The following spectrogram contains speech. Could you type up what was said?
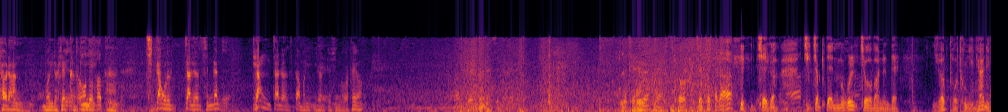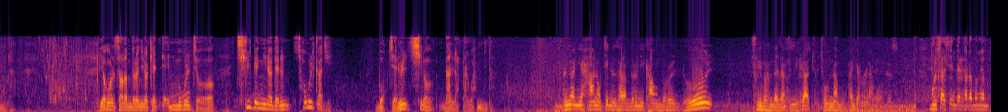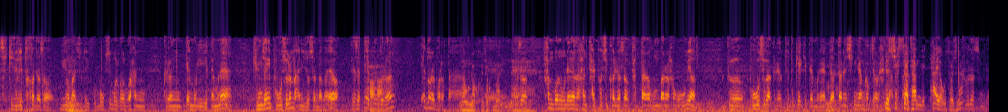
벼랑 뭐 이렇게 예, 급히 강원도 사투리입니다. 아, 직각으로 잘렸으니까 예. 뿅 잘렸다 뭐 이런 예. 뜻인 것 같아요. 이렇게 네, 또 제쳤다가 제가 직접 뗏목을 저어봤는데 이거 보통 일이 아닙니다. 영월 사람들은 이렇게 뗏목을 저어 700리나 되는 서울까지 목재를 실어 날랐다고 합니다. 그러니까 이 한옥 짓는 사람들은 이 강원도를 늘 출입을 한다지 않습니까? 조- 좋은 나무 발견을 하고. 물살 센 데를 가다 보면 스키줄이 터져서 위험할 음. 수도 있고 목숨을 걸고 한 그런 뗏목이기 때문에 굉장히 보수를 많이 줬었나 봐요. 그래서 떼꾼들은 떼돈을 벌었다. 넉넉하셨구만. 예, 네. 그래서 한 번 운행해서 한 달포씩 걸려서 갔다가 운반을 하고 오면 그 보수가 그래도 두둑했기 때문에 몇 달은 식량 걱정을 하지 그 않았다. 식사 다, 다 여기서 오시나? 그렇습니다.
